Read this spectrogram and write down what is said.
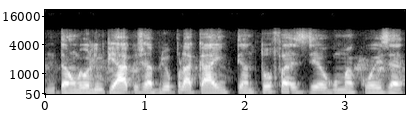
Então o Olympiacos já abriu o placar e tentou fazer alguma coisa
